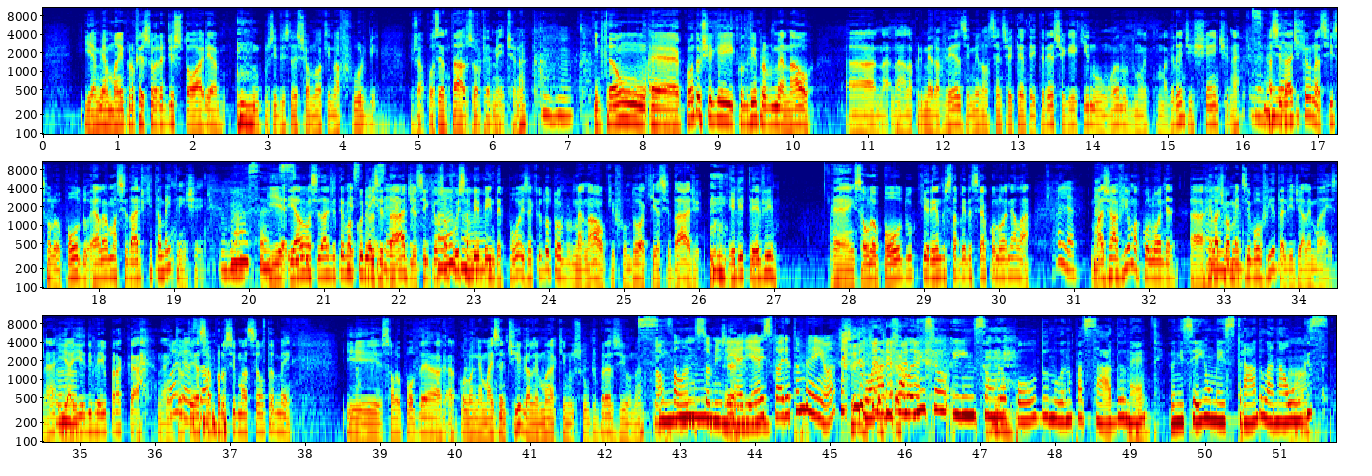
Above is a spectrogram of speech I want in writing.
E a minha mãe professora de história, inclusive lecionou aqui na FURB, já aposentados, obviamente, né? Uhum. Então, é, quando eu cheguei, quando vim para Blumenau, ah, na, na, na, primeira vez, em 1983, cheguei aqui no ano de uma, uma grande enchente, né? É a cidade que eu nasci, São Leopoldo, ela é uma cidade que também tem enchente. Uhum. Nossa. E, e, ela é uma cidade que tem uma curiosidade, assim, que eu só fui saber bem depois, é que o doutor Blumenau, que fundou aqui a cidade, ele teve é, em São Leopoldo, querendo estabelecer a colônia lá. Olha. Mas já havia uma colônia uh, relativamente desenvolvida ali de alemães, né? Uhum. E aí ele veio para cá, né? Então tem só. essa aproximação também. E São Leopoldo é a, a, colônia mais antiga alemã aqui no sul do Brasil, né? Sim. falando sobre engenharia, é. é história também, ó. Sim. Claro, e falando em, seu, em, São Leopoldo, no ano passado, né? Eu iniciei um mestrado lá na URGS.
